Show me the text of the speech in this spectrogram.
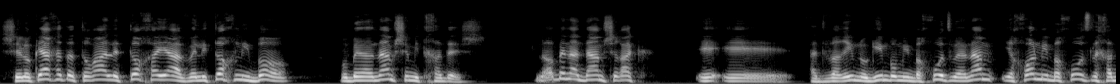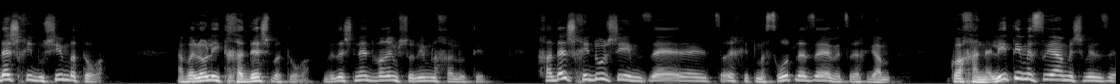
שלוקח את התורה לתוך חייו ולתוך ליבו, הוא בן אדם שמתחדש. לא בן אדם שרק אה, אה, הדברים נוגעים בו מבחוץ, בן אדם יכול מבחוץ לחדש חידושים בתורה, אבל לא להתחדש בתורה, וזה שני דברים שונים לחלוטין. חדש חידושים, זה צריך התמסרות לזה, וצריך גם כוח אנליטי מסוים בשביל זה.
